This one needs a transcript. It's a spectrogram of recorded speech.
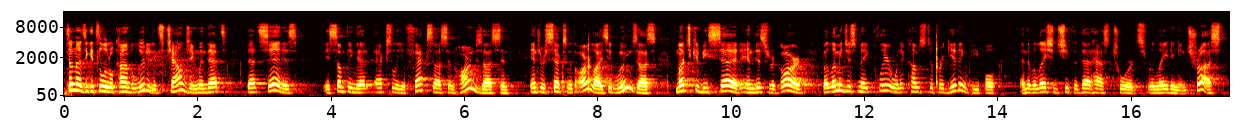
sometimes it gets a little convoluted. It's challenging when that's, that sin is, is something that actually affects us and harms us. And intersects with our lives, it wounds us. Much could be said in this regard, but let me just make clear when it comes to forgiving people and the relationship that that has towards relating and trust,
